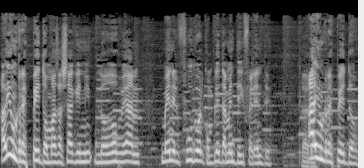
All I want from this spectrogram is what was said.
Había un respeto más allá que los dos vean, ven el fútbol completamente diferente. Claro. Hay un respeto.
